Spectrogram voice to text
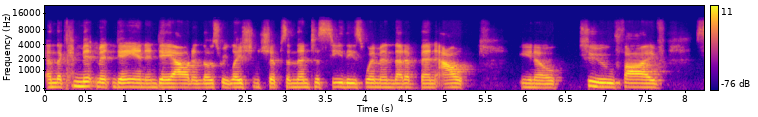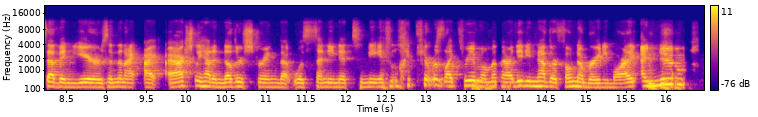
and the commitment day in and day out in those relationships. And then to see these women that have been out you know two five seven years. And then I, I, I actually had another string that was sending it to me. And like there was like three of them in there. I didn't even have their phone number anymore. I, I knew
